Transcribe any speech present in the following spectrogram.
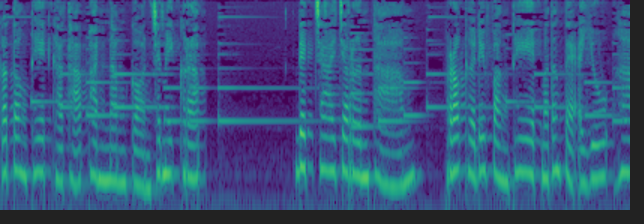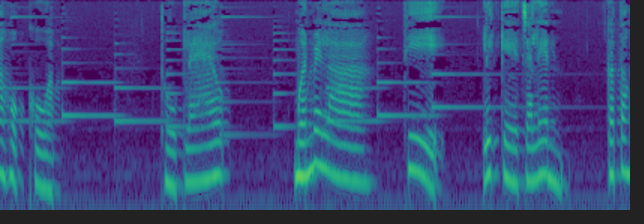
ก็ต้องเทศคาถาพันนำก่อนใช่ไหมครับ เด็กชายเจริญถาม เพราะเคยได้ฟังเทศมาตั้งแต่อายุห้าหกขวบ ถูกแล้ว เหมือนเวลาที่ลิเกจะเล่น ก็ต้อง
